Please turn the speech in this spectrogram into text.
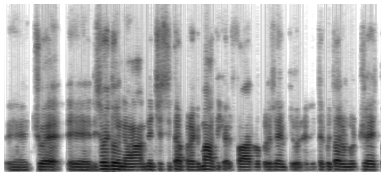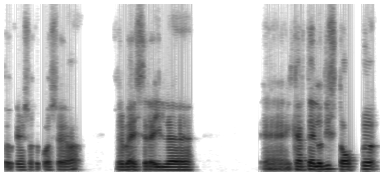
eh, cioè eh, di solito è una necessità pragmatica il farlo, per esempio nell'interpretare un oggetto, che ne so che possa, potrebbe essere il, eh, il cartello di stop,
